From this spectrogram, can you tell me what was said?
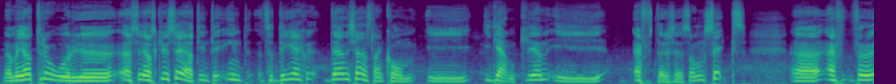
Nej men jag tror ju, alltså jag skulle säga att inte, inte alltså det, den känslan kom i, egentligen i efter säsong 6. Uh, eh, för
